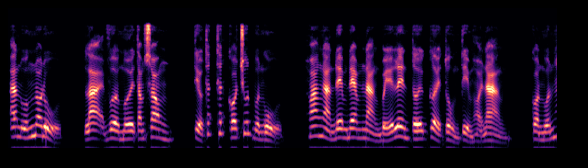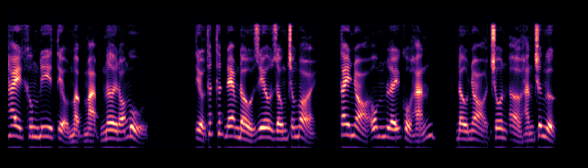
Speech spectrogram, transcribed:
Ăn uống no đủ, lại vừa mới tắm xong, tiểu thất thất có chút buồn ngủ, hoa ngàn đêm đem nàng bế lên tới cười tủm tỉm hỏi nàng, còn muốn hay không đi tiểu mập mạp nơi đó ngủ. Tiểu thất thất đem đầu riêu giống trong bỏi, tay nhỏ ôm lấy cổ hắn, đầu nhỏ chôn ở hắn trước ngực.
